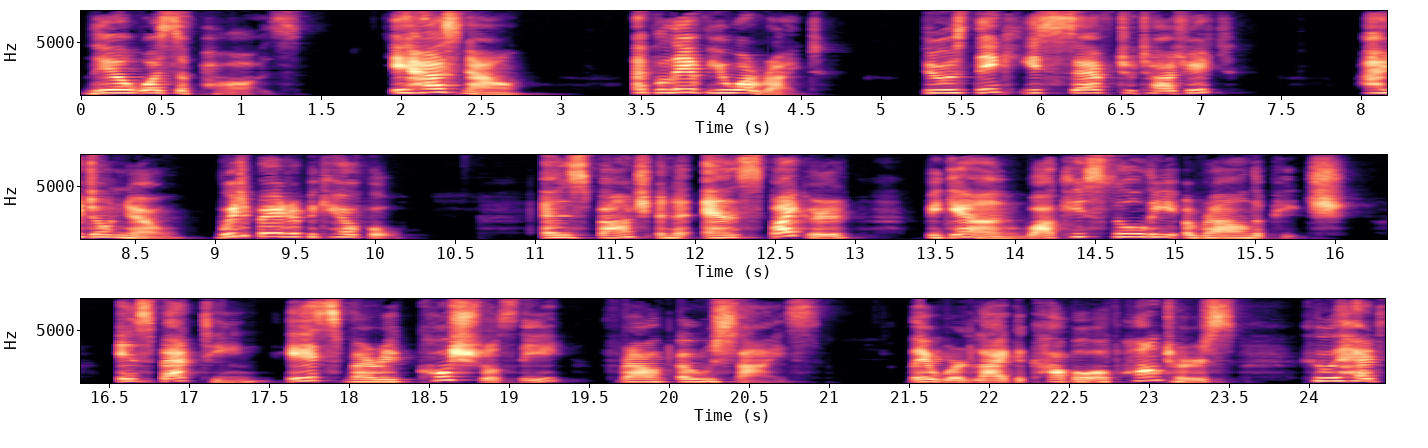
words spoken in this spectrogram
There was a pause. It has now. I believe you are right. Do you think it's safe to touch it? I don't know. We'd better be careful and Sponge and Aunt Spiker began walking slowly around the peach. inspecting it very cautiously from all sides. They were like a couple of hunters who had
